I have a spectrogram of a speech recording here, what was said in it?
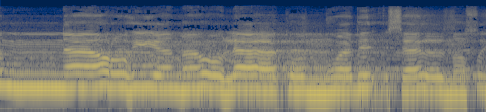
النار هي مولاكم وبئس المصير.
